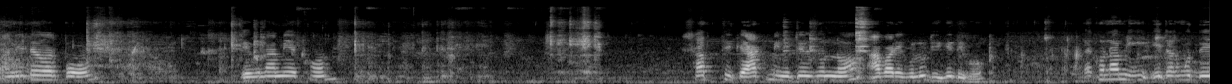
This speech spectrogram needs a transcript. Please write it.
পানি দেওয়ার পর এগুলো আমি এখন সাত থেকে আট মিনিটের জন্য আবার এগুলো ঢেকে দেব। এখন আমি এটার মধ্যে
